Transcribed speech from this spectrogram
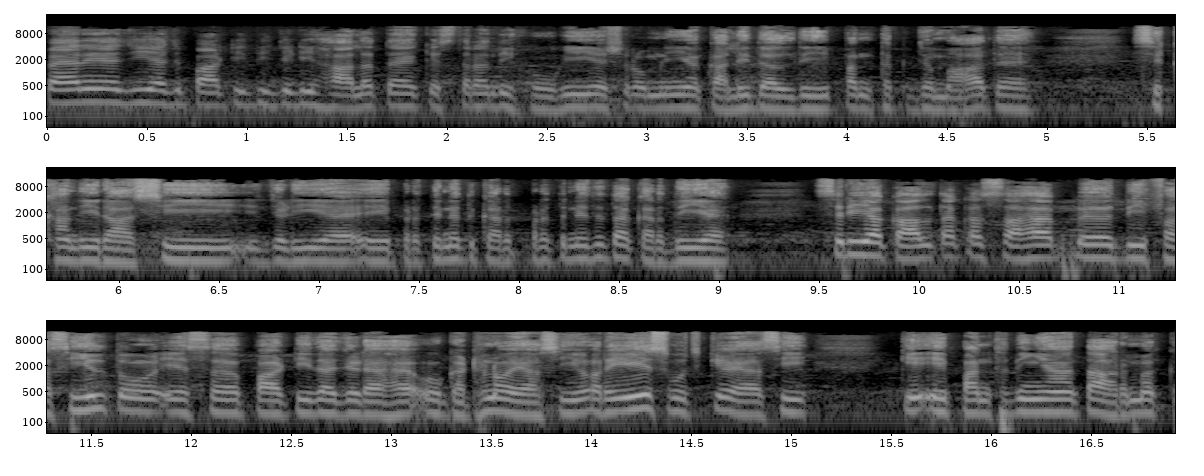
ਪੈ ਰਹੇ ਆ ਜੀ ਅੱਜ ਪਾਰਟੀ ਦੀ ਜਿਹੜੀ ਹਾਲਤ ਹੈ ਕਿਸ ਤਰ੍ਹਾਂ ਦੀ ਹੋ ਗਈ ਹੈ ਸ਼੍ਰੋਮਣੀ ਅਕਾਲੀ ਦਲ ਦੀ ਪੰਥਕ ਜਮਾਤ ਹੈ ਸਿੱਖਾਂ ਦੀ ਰਾਸ਼ੀ ਜਿਹੜੀ ਹੈ ਇਹ ਪ੍ਰਤੀਨਿਧ ਕਰ ਪ੍ਰਤੀਨਿਧਤਾ ਕਰਦੀ ਹੈ। ਸ੍ਰੀ ਅਕਾਲ ਤਖਤ ਸਾਹਿਬ ਦੀ ਫਸੀਲ ਤੋਂ ਇਸ ਪਾਰਟੀ ਦਾ ਜਿਹੜਾ ਹੈ ਉਹ ਗਠਨ ਹੋਇਆ ਸੀ ਔਰ ਇਹ ਸੋਚ ਕੇ ਹੋਇਆ ਸੀ ਕਿ ਇਹ ਪੰਥ ਦੀਆਂ ਧਾਰਮਿਕ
